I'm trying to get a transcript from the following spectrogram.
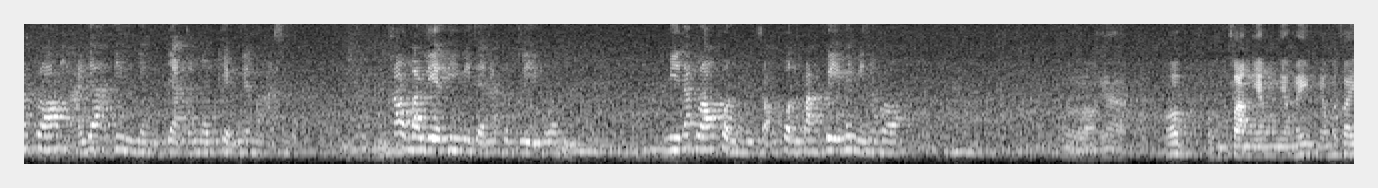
นักร้องหายากยิ่งอย่างอย่างกระงมเข็มในมหาสมุทรเข้ามาเรียนนี่มีแต่นักดนตรีล้วนมีนักร้องคนสองคนบางปีไม่มีนักร้องเออ ร้องยากเพราะผมฟังยังยังไม่ยังไม่ค่อย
